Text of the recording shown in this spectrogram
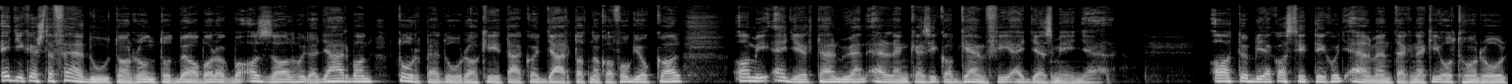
Egyik este feldúltan rontott be a barakba azzal, hogy a gyárban torpedó rakétákat gyártatnak a foglyokkal, ami egyértelműen ellenkezik a Genfi egyezménnyel. A többiek azt hitték, hogy elmentek neki otthonról,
